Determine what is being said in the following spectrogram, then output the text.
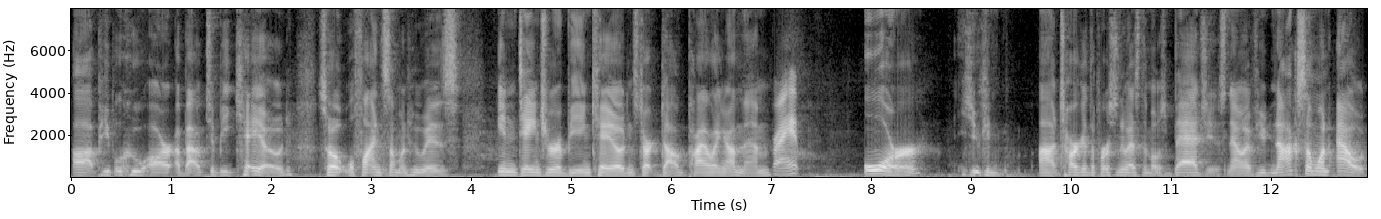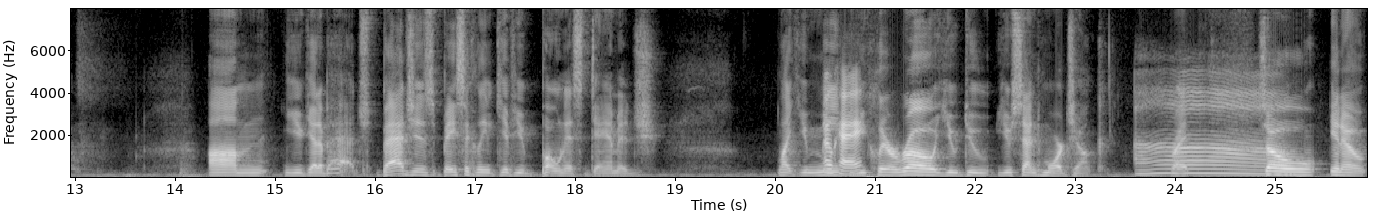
uh, people who are about to be KO'd. So it will find someone who is in danger of being KO'd and start dogpiling on them. Right. Or you can uh, target the person who has the most badges. Now, if you knock someone out, um, you get a badge. Badges basically give you bonus damage. Like you meet, Okay. you clear a row, you do, you send more junk. Oh. So, you know,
